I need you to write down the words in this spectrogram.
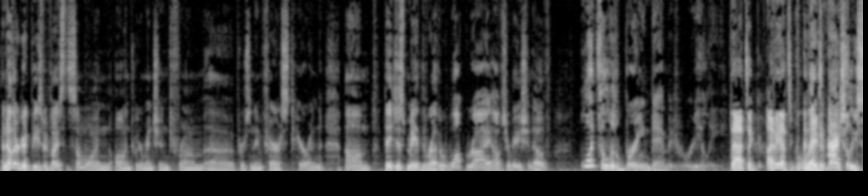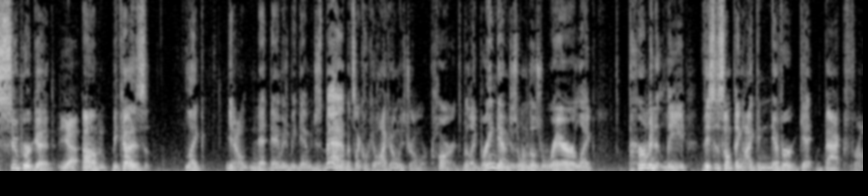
another good piece of advice that someone on Twitter mentioned from a person named Ferris Terran. Um, they just made the rather wry observation of what's a little brain damage really, That's a I think that's great and that's advice. actually super good. yeah. Um, because like you know, net damage, beat damage is bad, but it's like okay, well, I can always draw more cards. But like brain damage is one of those rare like permanently. This is something I can never get back from.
